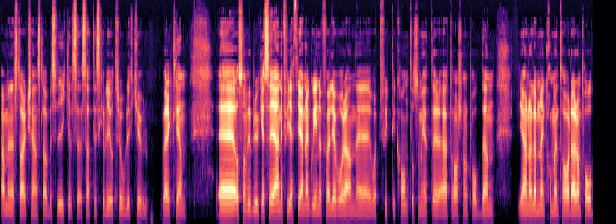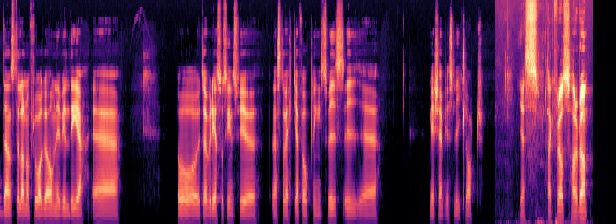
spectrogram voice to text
ja, men en stark känsla av besvikelse så att det ska bli otroligt kul, verkligen. Eh, och som vi brukar säga, ni får jättegärna gå in och följa våran, eh, vårt Twitterkonto som heter att Arsenalpodden. Gärna lämna en kommentar där om podden, ställa någon fråga om ni vill det. Eh, och utöver det så syns vi ju nästa vecka förhoppningsvis i eh, med Champions League klart. Yes, tack för oss, ha det bra!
